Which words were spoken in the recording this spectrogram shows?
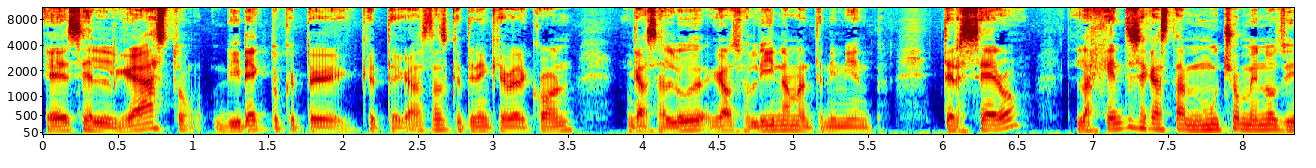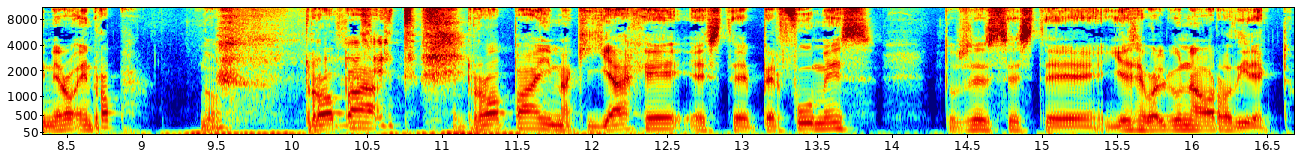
es el gasto directo que te, que te gastas que tiene que ver con gasalu- gasolina, mantenimiento. Tercero, la gente se gasta mucho menos dinero en ropa, ¿no? Ropa, ropa y maquillaje, este, perfumes. Entonces, este, y se vuelve un ahorro directo.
